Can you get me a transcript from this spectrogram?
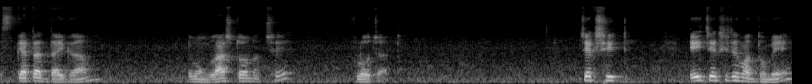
scatter diagram এবং লাস্ট ওয়ান হচ্ছে ফ্লো চার্ট চেকশিট, এই চেকশিটের মাধ্যমে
